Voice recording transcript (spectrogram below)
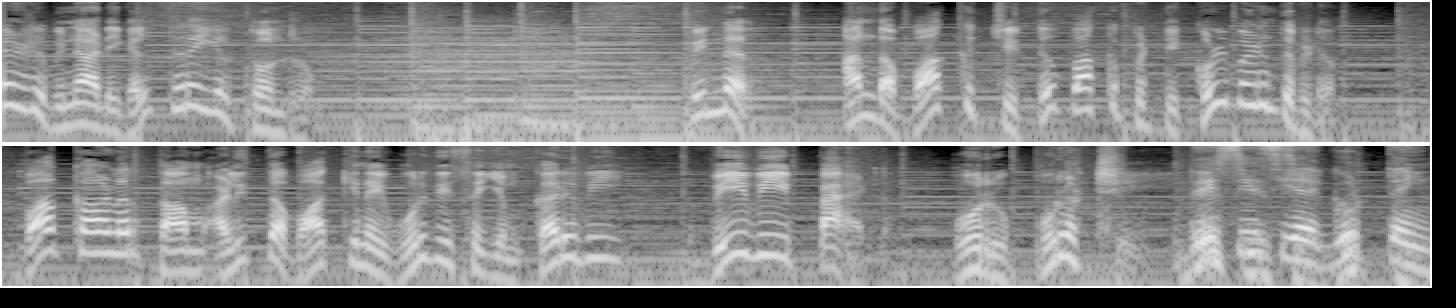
ஏழு வினாடிகள் திரையில் தோன்றும். பின்னர் அந்த வாக்குச்சீட்டு வாக்குப்பெட்டிக்குள் விழுந்துவிடும். வாக்காளர் தாம் அளித்த வாக்கினை உறுதி செய்யும் கருவி விவி பேட் ஒரு புரட்சி. This is a good thing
